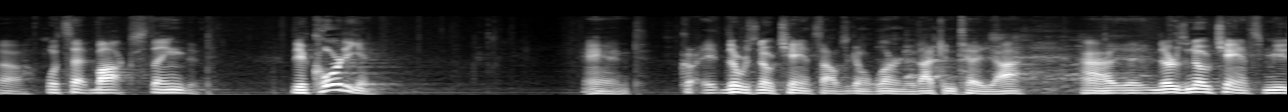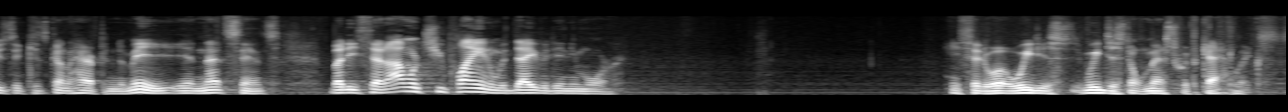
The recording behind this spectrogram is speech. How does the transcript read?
uh, what's that box thing? that The accordion. And there was no chance I was going to learn it, I can tell you. I, uh, there's no chance music is going to happen to me in that sense. But he said, I want you playing with David anymore. He said, Well, we just, we just don't mess with Catholics.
